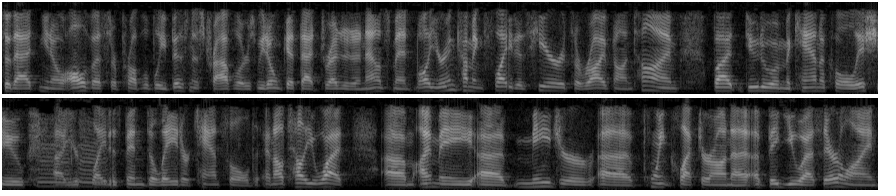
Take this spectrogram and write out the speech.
so that you know all of us are probably business travelers. We don't get that dreaded announcement. Well, your incoming flight is here. It's arrived on time but due to a mechanical issue, mm-hmm. uh, your flight has been delayed or canceled. And I'll tell you what, um, I'm a uh, major uh, point collector on a, a big U.S. airline,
